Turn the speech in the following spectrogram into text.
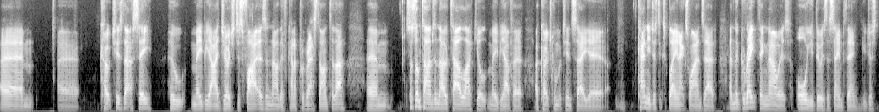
um, uh, coaches that I see who maybe I judged as fighters, and now they've kind of progressed onto that. Um, so sometimes in the hotel, like you'll maybe have a, a coach come up to you and say, uh, "Can you just explain X, Y, and Z?" And the great thing now is all you do is the same thing. You just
